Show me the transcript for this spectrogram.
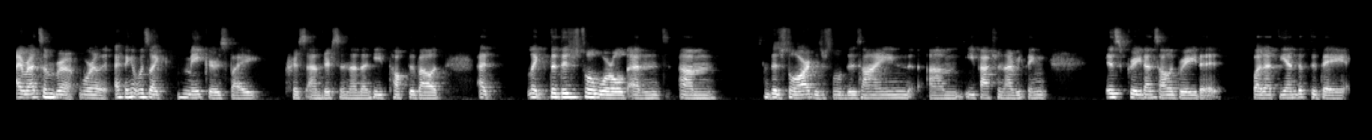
I read some where I think it was like Makers by Chris Anderson, and then he talked about at like the digital world and um, digital art, digital design, um, e-fashion, everything is great and celebrated but at the end of the day,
